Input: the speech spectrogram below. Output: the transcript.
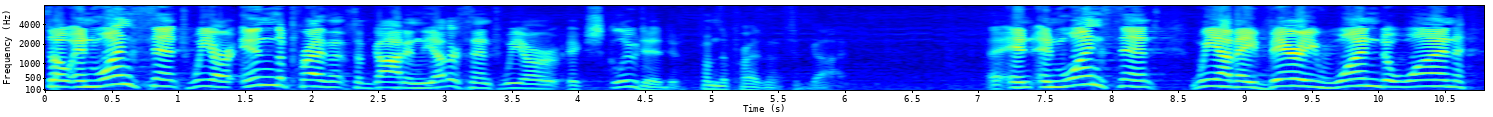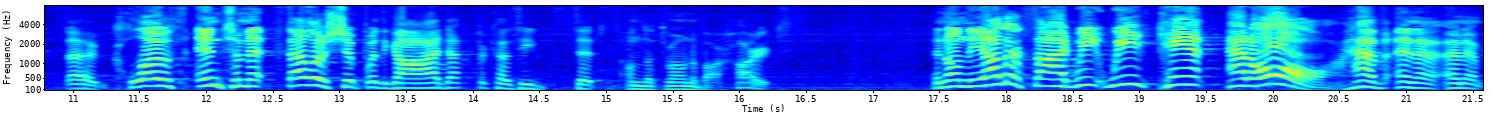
So, in one sense, we are in the presence of God. In the other sense, we are excluded from the presence of God. In, in one sense, we have a very one to one close, intimate fellowship with God. That's because He sits on the throne of our hearts. And on the other side, we, we can't at all have an, an,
